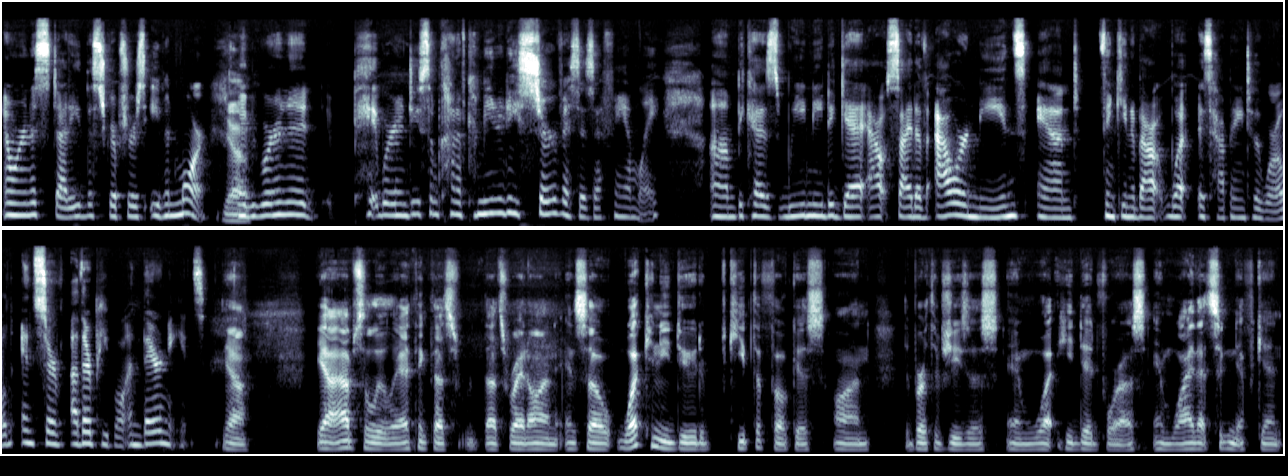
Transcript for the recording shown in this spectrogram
and we're going to study the scriptures even more. Yeah. Maybe we're going to pay, we're going to do some kind of community service as a family um, because we need to get outside of our needs and thinking about what is happening to the world and serve other people and their needs. Yeah. Yeah, absolutely. I think that's that's right on. And so what can you do to keep the focus on the birth of Jesus and what he did for us and why that's significant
